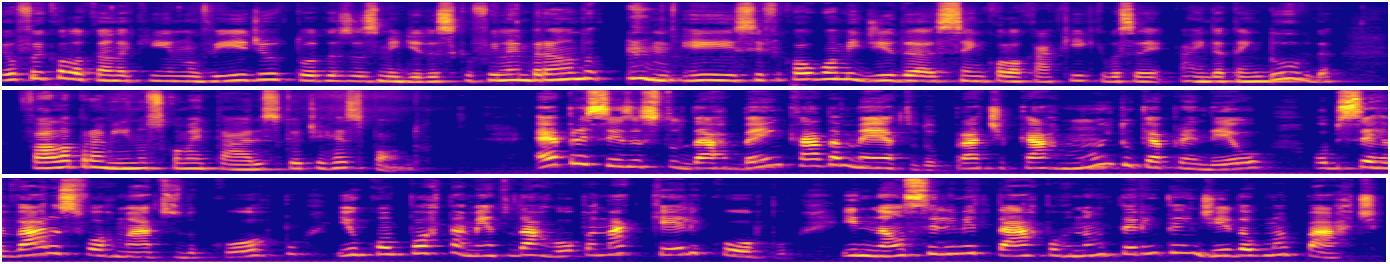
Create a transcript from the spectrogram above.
Eu fui colocando aqui no vídeo todas as medidas que eu fui lembrando, e se ficou alguma medida sem colocar aqui, que você ainda tem dúvida, fala para mim nos comentários que eu te respondo. É preciso estudar bem cada método, praticar muito o que aprendeu, observar os formatos do corpo e o comportamento da roupa naquele corpo, e não se limitar por não ter entendido alguma parte,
